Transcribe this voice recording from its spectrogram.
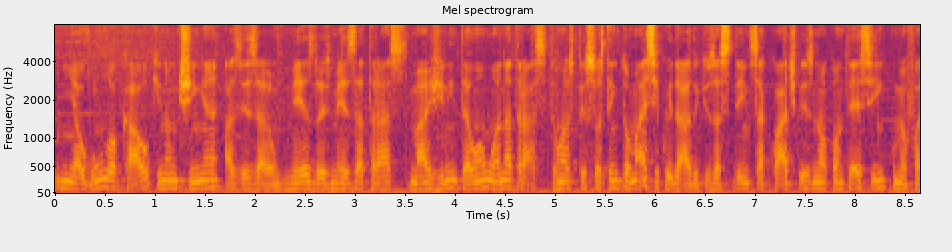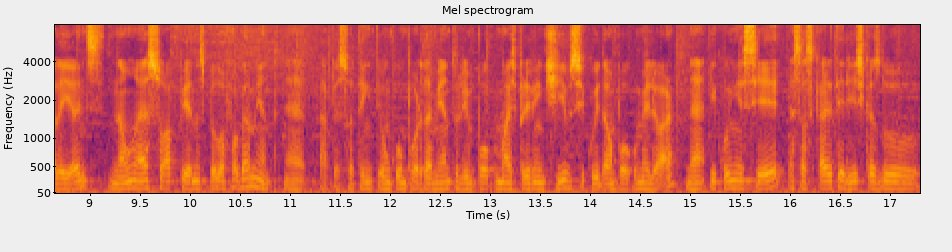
em algum local que não tinha, às vezes há um mês, dois meses atrás. Imagina então há um ano atrás. Então as pessoas têm que tomar esse cuidado que os acidentes aquáticos eles não acontecem, como eu falei antes, não é só apenas pelo afogamento, né? A pessoa tem que ter um comportamento ali um pouco mais preventivo preventivo, se cuidar um pouco melhor, né? E conhecer essas características do,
